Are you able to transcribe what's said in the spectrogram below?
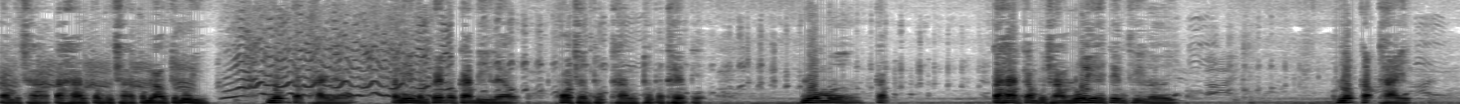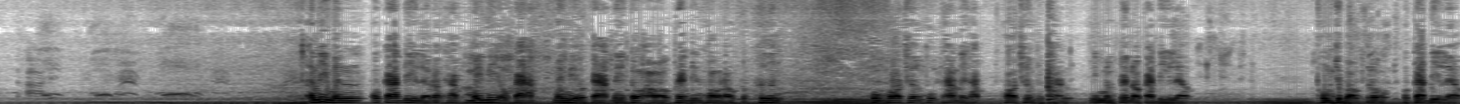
กัมพูชาทหารกัมพูชากำลังจะลุยลบกับไทยแล้ว อันนี้มันเป็นโอกาสดีแล้ว ขอเชิญทุกท่านทุกประเทศเนี่ยร่วมมือกับทหารกัมพูชาลุยให้เต็มที่เลยลบกับไทย อันนี้มันโอกาสดีแล้วนะครับ ไม่มีโอกาสไม่มีโอกาสนี่ต้องเอาแผ่นดินของเรากลับคืนผมขอเชิญทุกท่านเลยครับขอเชิญทุกท่านนี่มันเป็นโอกาสดีแล้ว ผมจะบอกตรงโอกาสดีแล้ว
